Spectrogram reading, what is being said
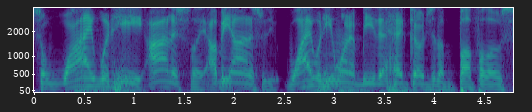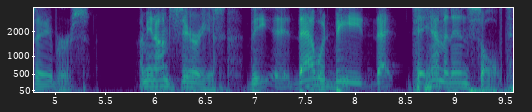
So why would he? Honestly, I'll be honest with you. Why would he want to be the head coach of the Buffalo Sabres? I mean, I'm serious. The eh, that would be that to him an insult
